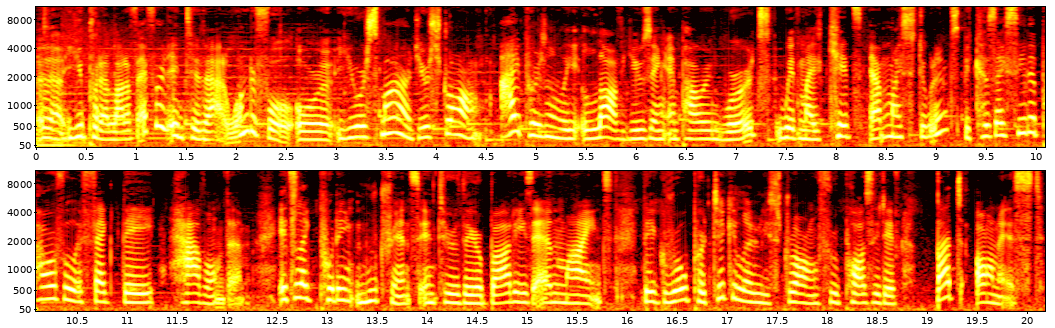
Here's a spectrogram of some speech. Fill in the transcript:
uh, you put a lot of effort into that, wonderful, or you're smart, you're strong. I personally love using empowering words with my kids and my students because I see the powerful effect they have on them. It's like putting nutrients into their bodies and minds. They grow particularly strong through positive but honest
